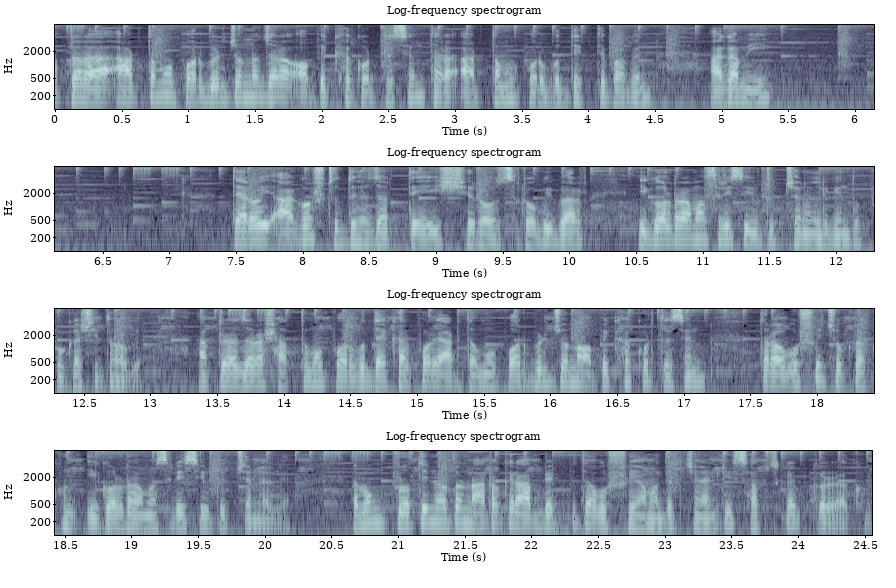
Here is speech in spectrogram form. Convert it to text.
আপনারা আটতম পর্বের জন্য যারা অপেক্ষা করতেছেন, তারা আটতম পর্ব দেখতে পাবেন আগামী তেরোই আগস্ট দু হাজার তেইশ রোজ রবিবার ইগল রামা সিরিজ ইউটিউব চ্যানেলে কিন্তু প্রকাশিত হবে। আপনারা যারা সাততম পর্ব দেখার পরে আটতম পর্বের জন্য অপেক্ষা করতেছেন, তারা অবশ্যই চোখ রাখুন ইগল রামা সিরিজ ইউটিউব চ্যানেলে। এবং প্রতিনিয়ত নাটকের আপডেট পেতে অবশ্যই আমাদের চ্যানেলটি সাবস্ক্রাইব করে রাখুন।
